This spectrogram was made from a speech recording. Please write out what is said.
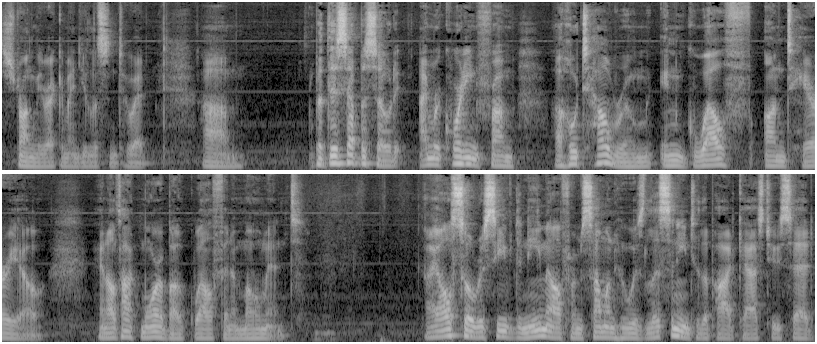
strongly recommend you listen to it. Um, but this episode, I'm recording from a hotel room in Guelph, Ontario, and I'll talk more about Guelph in a moment. I also received an email from someone who was listening to the podcast who said,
